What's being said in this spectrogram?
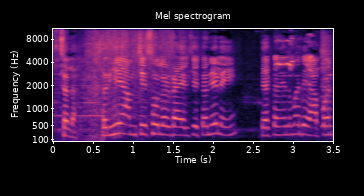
चला. तर हे आमचे सोलर डायलचे टनेल आहे. त्या टनेलमध्ये आपण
